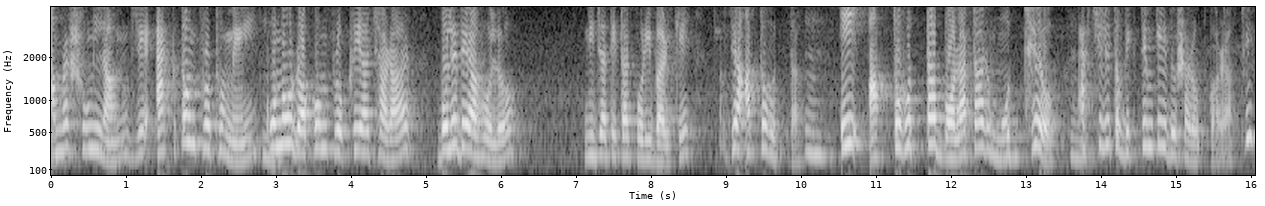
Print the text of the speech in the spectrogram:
আমরা শুনলাম যে একদম প্রথমেই কোনো রকম প্রক্রিয়া ছাড়া বলে দেয়া হলো নির্যাতিতার পরিবারকে যে আত্মহত্যা। এই আত্মহত্যা বলাটার মধ্যেও অ্যাকচুয়ালি তো ভিকটিমকেই দোষারোপ করা। ঠিক।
